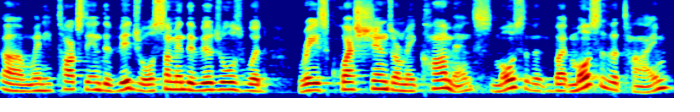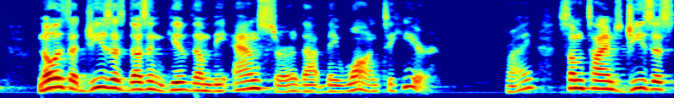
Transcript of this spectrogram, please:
um, when he talks to individuals, some individuals would raise questions or make comments, most of the, but most of the time, Notice that Jesus doesn't give them the answer that they want to hear, right? Sometimes Jesus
